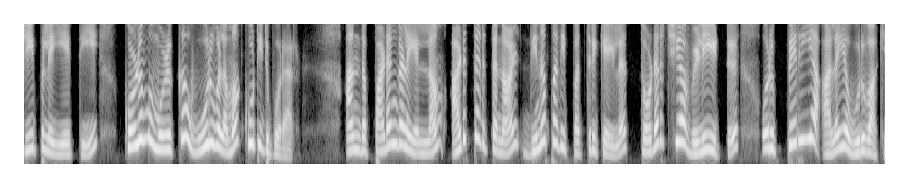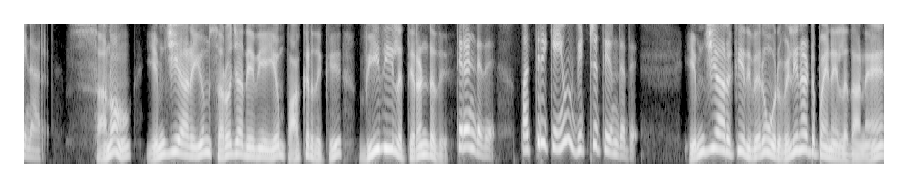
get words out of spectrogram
ஜீப்ல ஏத்தி கொழும்பு முழுக்க ஊர்வலமா கூட்டிட்டு போறார். அந்த படங்களை எல்லாம் அடுத்தடுத்த நாள் தினபதி பத்திரிகையில தொடர்ச்சியா வெளியிட்டு ஒரு பெரிய அலைய உருவாக்கினார். சனம் எம்ஜிஆரையும் சரோஜா தேவியையும் பார்க்கறதுக்கு வீதியில திரண்டது. திரண்டது. பத்திரிகையும் விற்று தீர்ந்தது. எம்ஜிஆருக்கு இது வெறும் ஒரு வெளிநாட்டு பயணம் இல்ல தானே?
